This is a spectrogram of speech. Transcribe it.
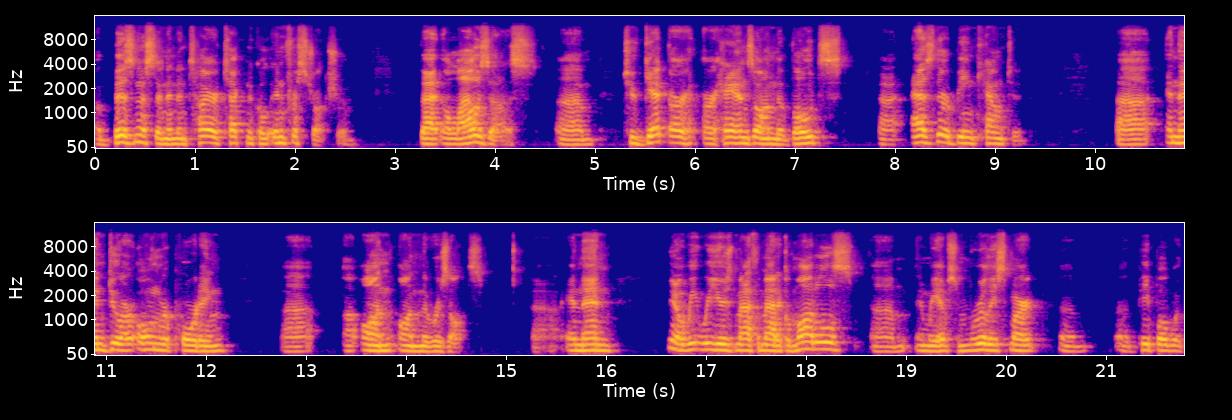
a business and an entire technical infrastructure that allows us um, to get our, our hands on the votes uh, as they're being counted, uh, and then do our own reporting uh, uh, on, on the results. and then, you know, we, we use mathematical models, um, and we have some really smart um, people with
